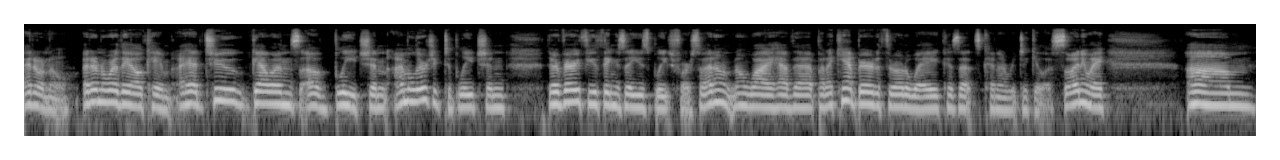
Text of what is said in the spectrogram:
I don't know. I don't know where they all came. I had two gallons of bleach, and I'm allergic to bleach, and there are very few things I use bleach for. So I don't know why I have that, but I can't bear to throw it away because that's kind of ridiculous. So anyway, um,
